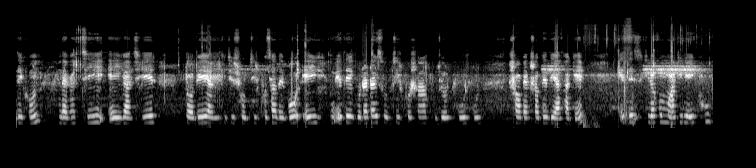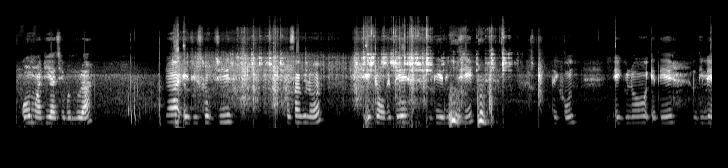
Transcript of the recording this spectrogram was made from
দেখুন, দেখাচ্ছি এই গাছের টবে আমি কিছু সবজির খোসা দেব। এই এতে গোটাটাই সবজির খোসা পুজোর ফুল ফুল সব একসাথে দেয়া থাকে। এতে কীরকম মাটি নেই, খুব কম মাটি আছে বন্ধুরা। এই যে সবজির খোসাগুলো এই টবেতে দিয়ে দিচ্ছি। দেখুন, এইগুলো এতে দিলে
